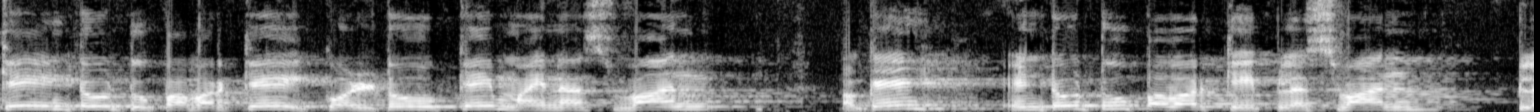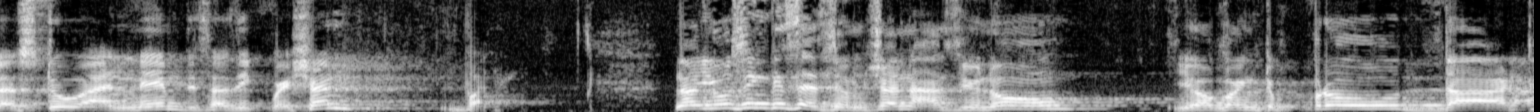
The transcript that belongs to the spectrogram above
K into 2 power K equal to K minus 1, okay, into 2 power K plus 1 plus 2 and name this as equation 1. Now using this assumption as you know you're going to prove that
